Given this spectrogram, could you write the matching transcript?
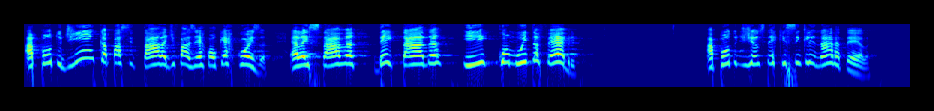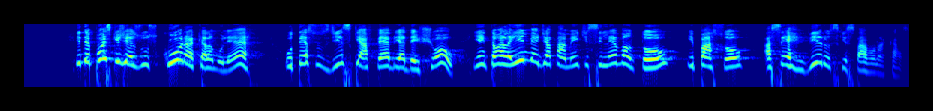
a ponto de incapacitá-la de fazer qualquer coisa. Ela estava deitada e com muita febre, a ponto de Jesus ter que se inclinar até ela. E depois que Jesus cura aquela mulher, o texto diz que a febre a deixou, e então ela imediatamente se levantou e passou a servir os que estavam na casa.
